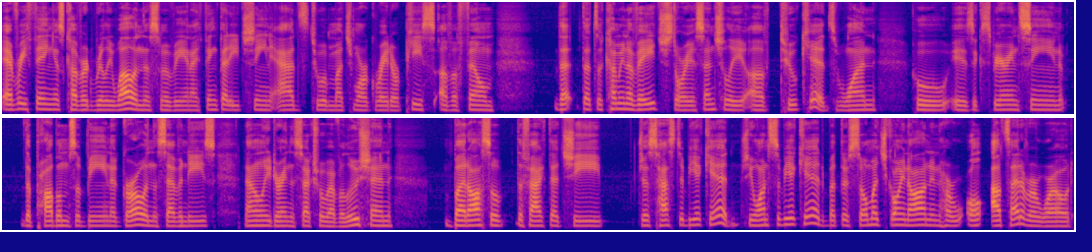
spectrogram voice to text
Everything is covered really well in this movie, and I think that each scene adds to a much more greater piece of a film that that's a coming of age story essentially of two kids, one who is experiencing the problems of being a girl in the 70s, not only during the sexual revolution, but also the fact that she just has to be a kid. She wants to be a kid, but there's so much going on in her outside of her world,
